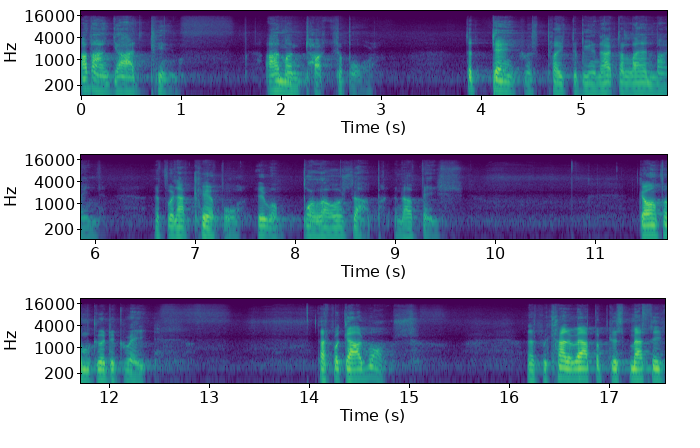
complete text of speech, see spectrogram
I'm on God's team. I'm untouchable. The dangerous place to be in that the landmine. If we're not careful, it will blow us up in our face. Going from good to great. That's what God wants And as we kind of wrap up this message,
